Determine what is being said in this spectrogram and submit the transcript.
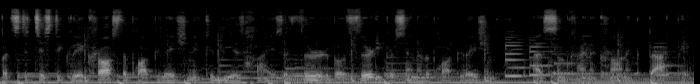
but statistically across the population, it could be as high as a third. About 30% of the population has some kind of chronic back pain.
